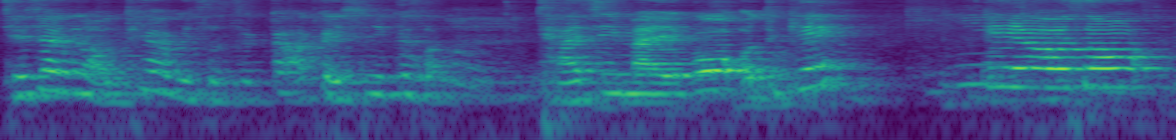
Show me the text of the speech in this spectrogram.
제자들은 어떻게 하고 있었을까? 아까 예수님께서 자지 말고 어떻게 깨어서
